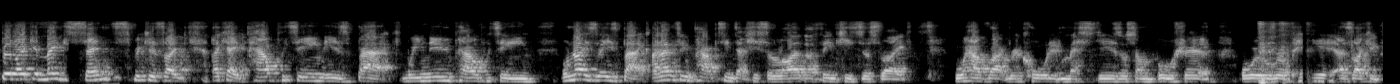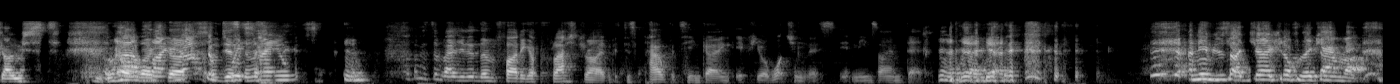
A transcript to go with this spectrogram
but like it makes sense because like okay palpatine is back. We knew palpatine. Well no he's, back. I don't think palpatine's actually still alive. I think he's just like we'll have like recorded messages or some bullshit or we'll repeat it as like a ghost. We'll Oh my like God, I'm just- I'm just imagining them finding a flash drive. And it's just Palpatine going, "If you're watching this, it means I am dead." Yeah. and him just like jerking off the camera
